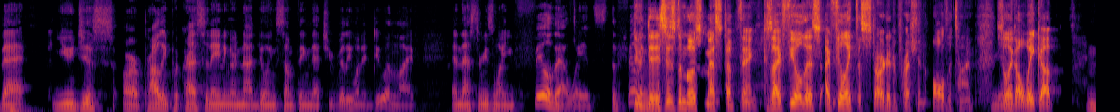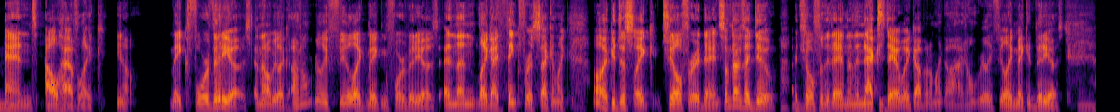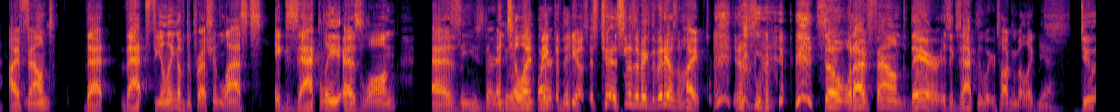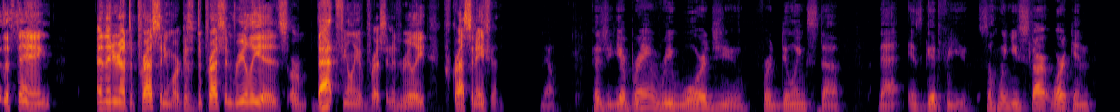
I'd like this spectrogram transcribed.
That you just are probably procrastinating or not doing something that you really want to do in life and that's the reason why you feel that way it's the feeling Dude, this is the most messed up thing because i feel this i feel like the start of depression all the time yeah. so like i'll wake up mm-hmm. and i'll have like you know make four videos and then i'll be like i don't really feel like making four videos and then like i think for a second like oh i could just like chill for a day and sometimes i do i chill mm-hmm. for the day and then the next day i wake up and i'm like oh i don't really feel like making videos mm-hmm. i found that that feeling of depression lasts exactly as long as so you start until I make the videos. As, too, as, soon as I make the videos, I'm hyped. You know? so what I've found there is exactly what you're talking about. Like, yeah. do the thing, and then you're not depressed anymore because depression really is, or that feeling of depression is mm-hmm. really procrastination. Yeah, because your brain rewards you for doing stuff that is good for you. So when you start working,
